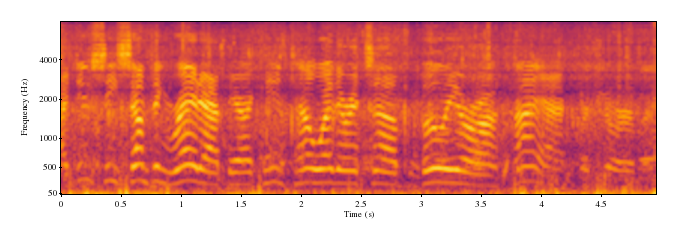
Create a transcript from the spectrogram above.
I do see something red out there. I can't tell whether it's a buoy or a kayak for sure. But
